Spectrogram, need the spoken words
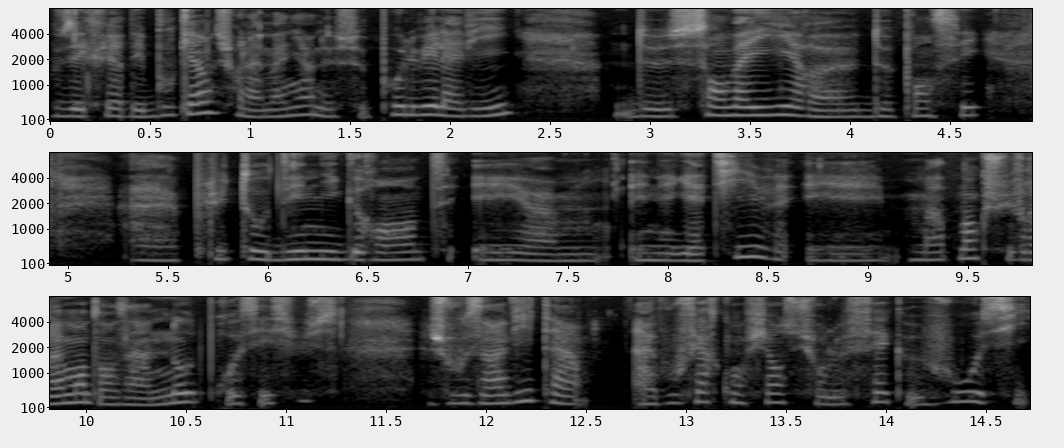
vous écrire des bouquins sur la manière de se polluer la vie, de s'envahir de pensées plutôt dénigrante euh, et, négative. Et maintenant que je suis vraiment dans un autre processus, je vous invite à, vous faire confiance sur le fait que vous aussi,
